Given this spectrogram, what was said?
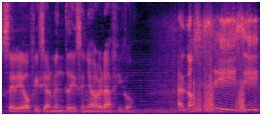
seré oficialmente diseñador gráfico. Ah, no sé si,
